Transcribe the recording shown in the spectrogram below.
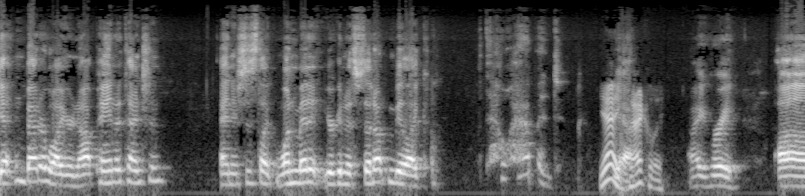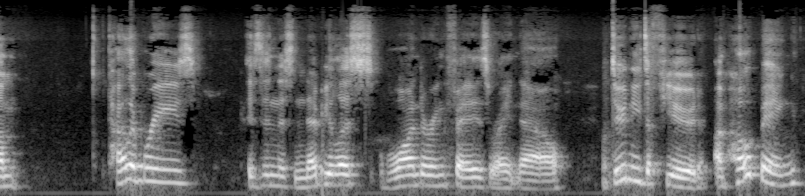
Getting better while you're not paying attention. And it's just like one minute you're going to sit up and be like, "What the hell happened?" Yeah, Yeah. exactly. I agree. Um, Tyler Breeze is in this nebulous wandering phase right now. Dude needs a feud. I'm hoping,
